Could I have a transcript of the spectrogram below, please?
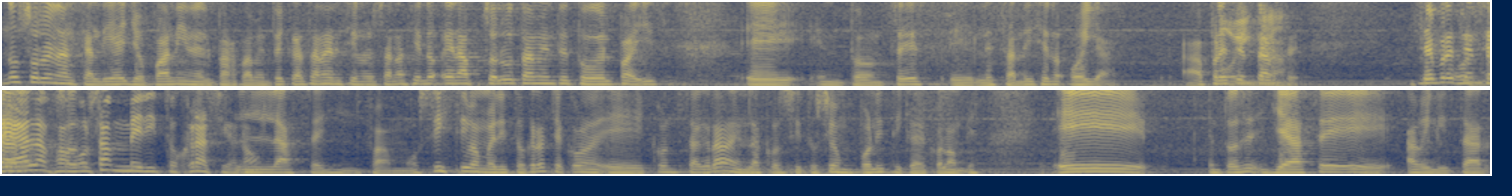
no solo en la alcaldía de Yopal ni en el departamento de Casanare sino lo están haciendo en absolutamente todo el país Eh, entonces eh, le están diciendo oiga a presentarse se O presentaron sea, la son- famosa meritocracia, ¿no? la sen- famosísima meritocracia con- eh, consagrada en la Constitución Política de Colombia. Eh, entonces ya se habilitar,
